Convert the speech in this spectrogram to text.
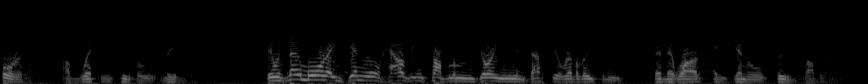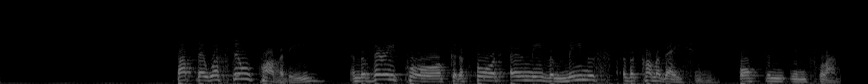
poorest of working people lived. There was no more a general housing problem during the Industrial Revolution than there was a general food problem. But there was still poverty, and the very poor could afford only the meanest of accommodation, often in slums.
